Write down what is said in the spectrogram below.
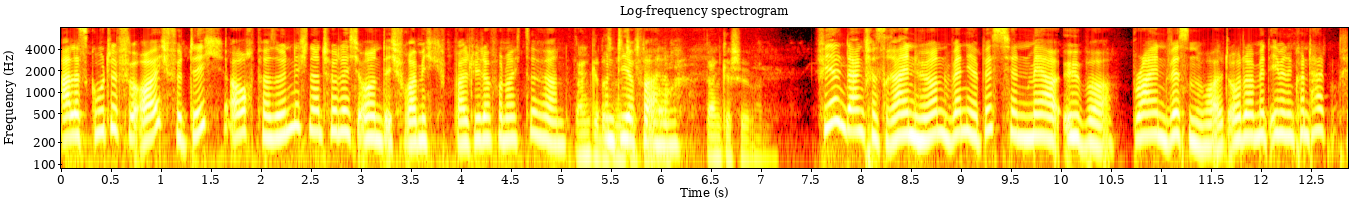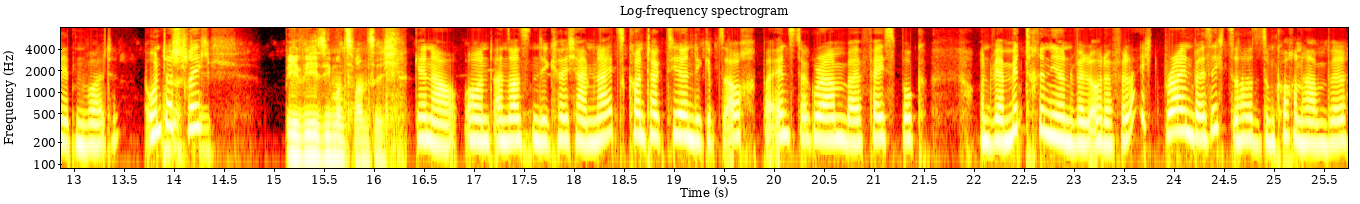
Alles Gute für euch, für dich auch persönlich natürlich. Und ich freue mich bald wieder von euch zu hören. Danke, das Und dir vor allem. Auch. Dankeschön. Anni. Vielen Dank fürs Reinhören. Wenn ihr ein bisschen mehr über Brian wissen wollt oder mit ihm in Kontakt treten wollt, Unterstrich, BW27. genau. Und ansonsten die Kirchheim Knights kontaktieren. Die gibt es auch bei Instagram, bei Facebook. Und wer mittrainieren will oder vielleicht Brian bei sich zu Hause zum Kochen haben will,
